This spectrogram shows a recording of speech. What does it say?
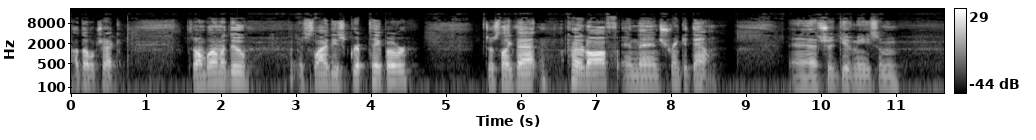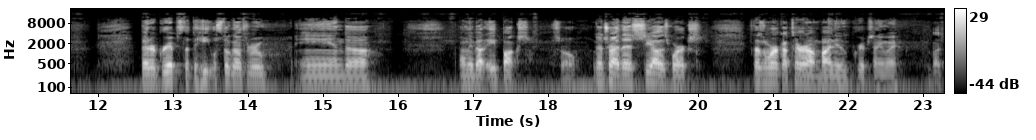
I'll double check. So what I'm to do is slide these grip tape over just like that. Cut it off and then shrink it down. And that should give me some better grips that the heat will still go through. And uh, only about eight bucks. So I'm going to try this, see how this works. If it doesn't work, I'll tear it out and buy new grips anyway. But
